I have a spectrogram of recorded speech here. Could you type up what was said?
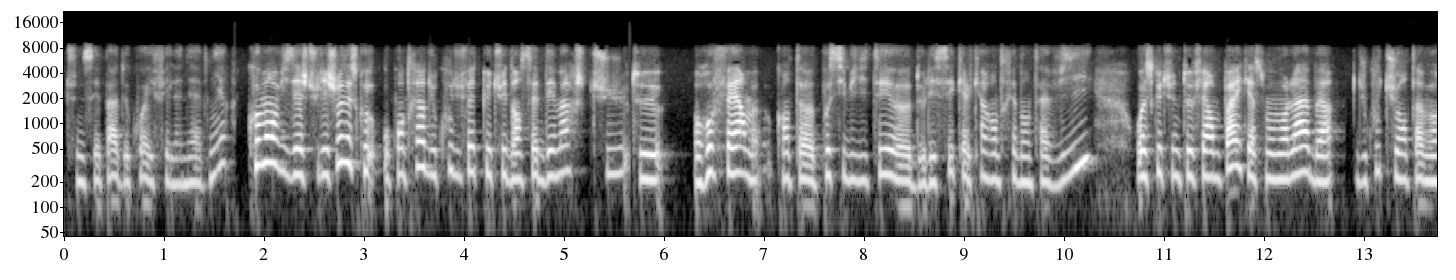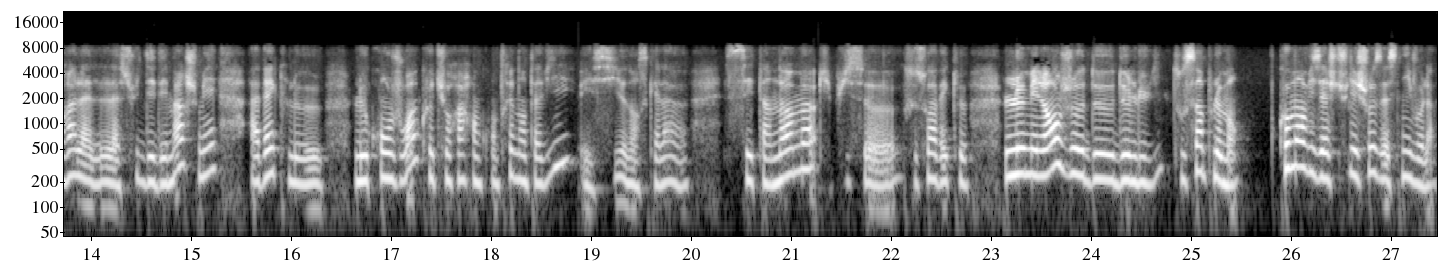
tu ne sais pas de quoi est fait l'année à venir. Comment envisages-tu les choses? Est-ce que, au contraire, du coup, du fait que tu es dans cette démarche, tu te refermes quant à possibilité euh, de laisser quelqu'un rentrer dans ta vie? Ou est-ce que tu ne te fermes pas et qu'à ce moment-là, bah, du coup, tu entameras la, suite des démarches, mais avec le, le, conjoint que tu auras rencontré dans ta vie? Et si, dans ce cas-là, c'est un homme qui puisse, euh, que ce soit avec le, le mélange de, de lui, tout simplement. Comment envisages-tu les choses à ce niveau-là?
